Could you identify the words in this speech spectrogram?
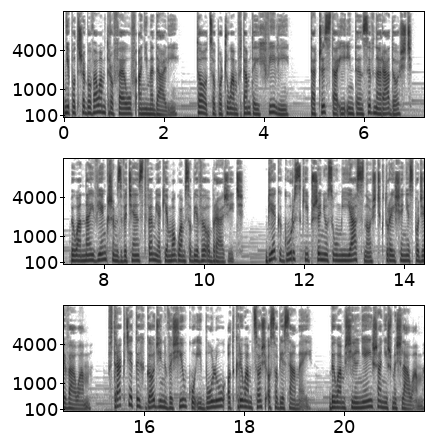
Nie potrzebowałam trofeów ani medali. To, co poczułam w tamtej chwili, ta czysta i intensywna radość, była największym zwycięstwem, jakie mogłam sobie wyobrazić. Bieg górski przyniósł mi jasność, której się nie spodziewałam. W trakcie tych godzin wysiłku i bólu odkryłam coś o sobie samej. Byłam silniejsza niż myślałam.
